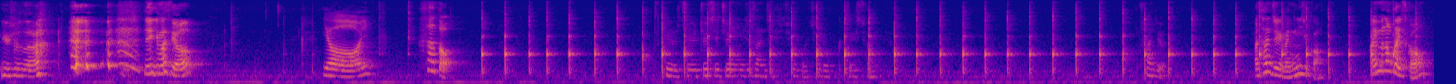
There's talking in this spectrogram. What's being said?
優勝だな。じゃあいきますよ。よーいスタート。あ1 30 2 3 2 20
